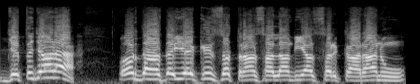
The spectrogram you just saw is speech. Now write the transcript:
ਜਿੱਤ ਜਾਣਾ ਔਰ ਦੱਸ ਦਈਏ ਕਿ 17 ਸਾਲਾਂ ਦੀਆਂ ਸਰਕਾਰਾਂ ਨੂੰ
